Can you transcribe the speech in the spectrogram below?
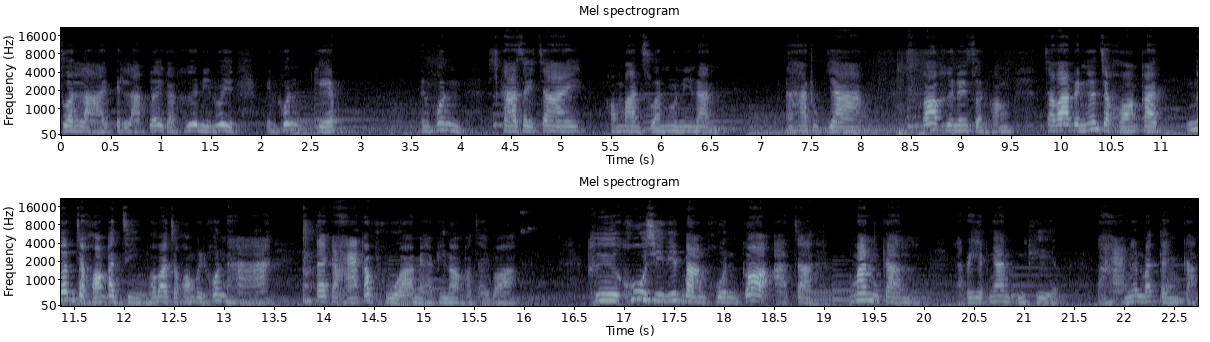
ส่วนหลายเป็นหลักเลยก็คือนิลุยเป็นคนเก็บ เป็นคนคาใส่ใจของบ้านสวนนู่นนี่นั่นนะคะทุกอย่างก็คือในส่วนของจะว่าเป็นเงินจะของกับเงินจะของกับจริง เพราะว่าจะของเป็นคนหา แต่กับหากับผัวแหมพี่น้องเข้าใจบ่คือคู่ชีวิตบางคนก็อาจจะมั่นกันแต่ไปเหตุงานกรุงเทพหาเงินมาแต่งกัน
